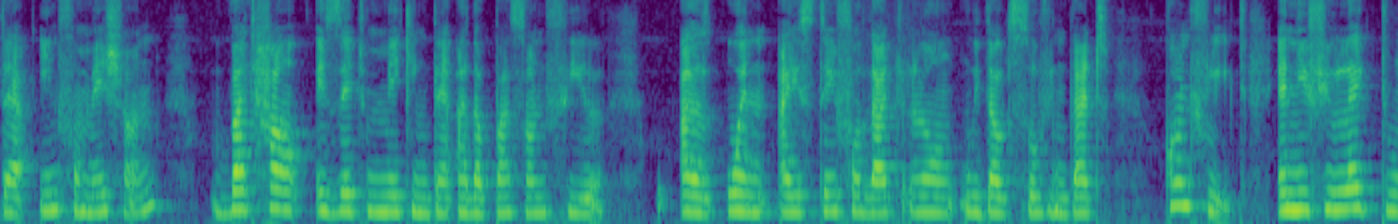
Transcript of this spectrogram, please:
the information. But how is it making the other person feel as when i stay for that long without solving that conflict? And if you like to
